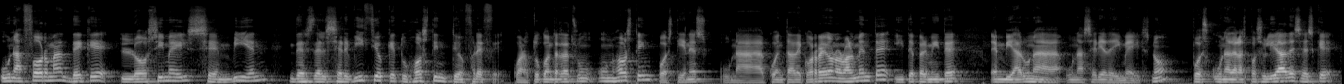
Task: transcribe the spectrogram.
una forma de que los emails se envíen desde el servicio que tu hosting te ofrece. Cuando tú contratas un, hosting, pues tienes una cuenta de correo normalmente y te permite enviar una, una, serie de emails, ¿no? Pues una de las posibilidades es que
